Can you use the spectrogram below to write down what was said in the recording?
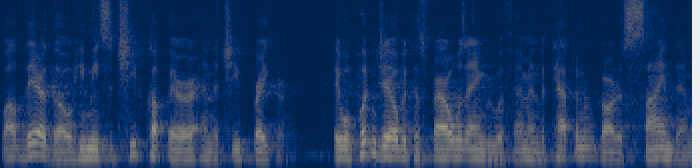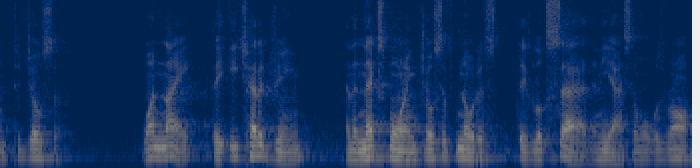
While there, though, he meets the chief cupbearer and the chief breaker. They were put in jail because Pharaoh was angry with them, and the captain of the guard assigned them to Joseph. One night, they each had a dream, and the next morning, Joseph noticed they looked sad, and he asked them what was wrong.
